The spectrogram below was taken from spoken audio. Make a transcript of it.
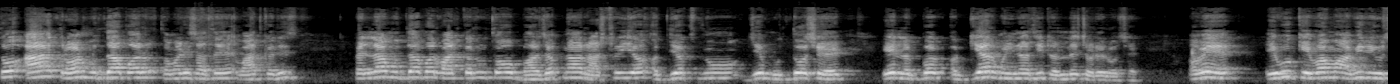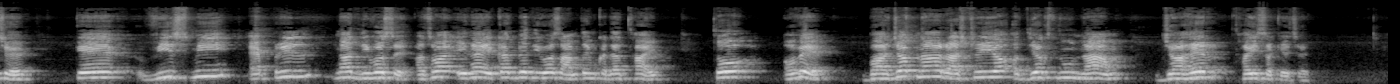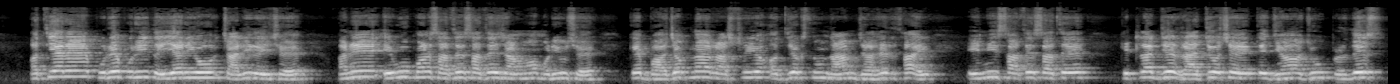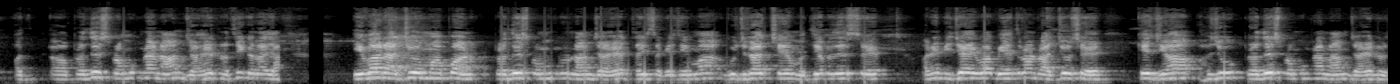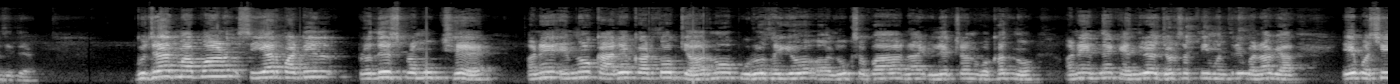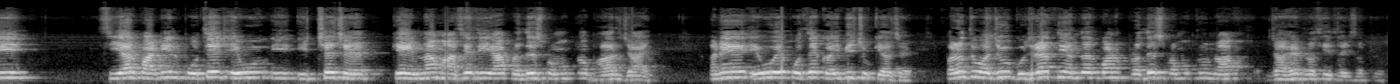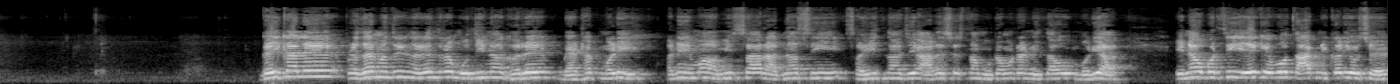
તો આ ત્રણ મુદ્દા પર તમારી સાથે વાત કરીશ. પહેલા મુદ્દા પર વાત કરું તો ભાજપના રાષ્ટ્રીય અધ્યક્ષનો જે મુદ્દો છે એ લગભગ અગિયાર મહિનાથી ટલ્લે ચડેલો છે. હવે એવું કહેવામાં આવી રહ્યું છે કે વીસમી એપ્રિલના દિવસે અથવા એના એકાદ બે દિવસ આમ તેમ કદાચ થાય, તો હવે ભાજપના રાષ્ટ્રીય અધ્યક્ષનું નામ જાહેર થઈ શકે છે. અત્યારે પૂરેપૂરી તૈયારીઓ ચાલી રહી છે અને એવું પણ સાથે સાથે જાણવા મળ્યું છે કે ભાજપના રાષ્ટ્રીય અધ્યક્ષનું નામ જાહેર થાય એની સાથે સાથે કેટલાક જે રાજ્યો છે કે જ્યાં હજુ પ્રદેશ પ્રદેશ પ્રમુખના નામ જાહેર નથી કરાયા. એવા રાજ્યોમાં પણ પ્રદેશ પ્રમુખનું નામ જાહેર થઈ શકે છે. એમાં ગુજરાત છે, મધ્યપ્રદેશ છે અને બીજા એવા બે ત્રણ રાજ્યો છે કે જ્યાં હજુ પ્રદેશ પ્રમુખના નામ જાહેર નથી થયા. ગુજરાતમાં પણ સી આર પાટીલ પ્રદેશ પ્રમુખ છે અને એમનો કાર્યકાળ તો ક્યારનો પૂરો થઈ ગયો લોકસભાના ઇલેક્શન વખતનો અને એમને કેન્દ્રીય જળશક્તિ મંત્રી બનાવ્યા. એ પછી સી આર પાટીલ પોતે જ એવું ઈચ્છે છે કે એમના માથેથી આ પ્રદેશ પ્રમુખનો ભાર જાય. અને એવું એ પોતે કહી બી ચૂક્યા છે. પરંતુ હજુ ગુજરાતની અંદર પણ પ્રદેશ પ્રમુખનું નામ જાહેર નથી થઈ શક્યું. ગઈકાલે પ્રધાનમંત્રી નરેન્દ્ર મોદીના ઘરે બેઠક મળી અને એમાં અમિત શાહ રાજનાથસિંહ સહિતના જે આરએસએસના મોટા મોટા નેતાઓ મળ્યા, એના ઉપરથી એક એવો તાગ નીકળ્યો છે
